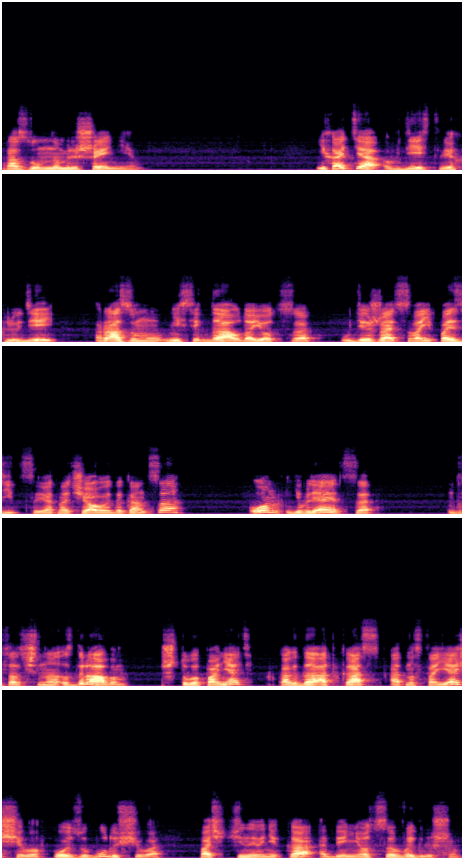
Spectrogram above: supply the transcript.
разумным решением. И хотя в действиях людей разуму не всегда удается удержать свои позиции от начала и до конца, он является достаточно здравым, чтобы понять, когда отказ от настоящего в пользу будущего почти наверняка обернется выигрышем.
